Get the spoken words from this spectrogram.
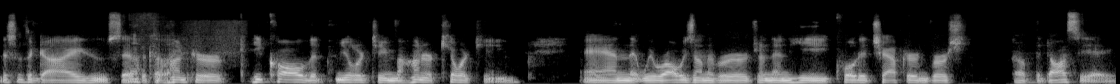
This is a guy who said oh, that the hunter he called the Mueller team the hunter killer team, and that we were always on the verge. And then he quoted chapter and verse of the dossier.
